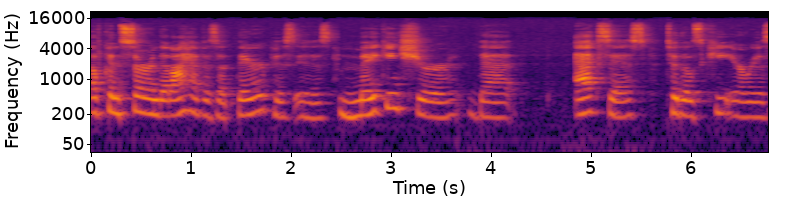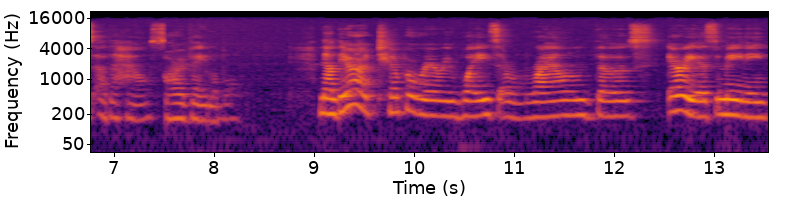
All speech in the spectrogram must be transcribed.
of concern that I have as a therapist is making sure that access to those key areas of the house are available. Now there are temporary ways around those areas, meaning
